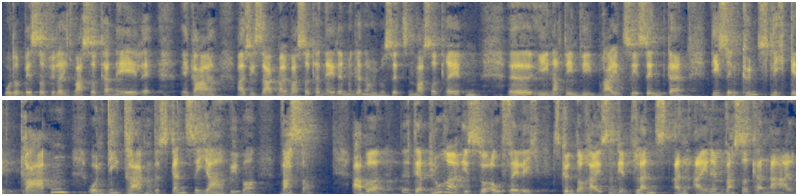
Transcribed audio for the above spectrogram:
oder besser vielleicht Wasserkanäle, egal. Also ich sage mal Wasserkanäle, man kann auch übersetzen Wassergräben, äh, je nachdem wie breit sie sind. Gell? Die sind künstlich gegraben und die tragen das ganze Jahr über Wasser. Aber der Plural ist so auffällig, es könnte doch heißen, gepflanzt an einem Wasserkanal.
